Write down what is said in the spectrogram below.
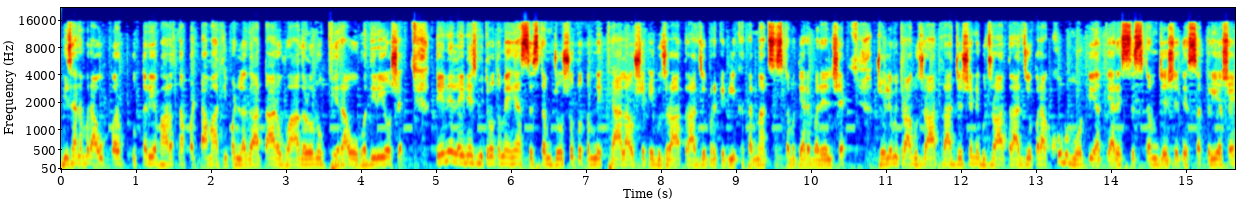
બીજા નંબર આ ઉપર ઉત્તરીય ભારતના પટ્ટામાંથી પણ લગાતાર વાદળોનો ઘેરાવો વધી રહ્યો છે. તેને લઈને જ મિત્રો તમે અહીંયા સિસ્ટમ જોશો તો તમને ખ્યાલ આવશે કે ગુજરાત રાજ્ય પર કેટલી ખતરનાક સિસ્ટમ અત્યારે બનેલ છે. જોઈ લો મિત્રો આ ગુજરાત રાજ્ય છે અને ગુજરાત રાજ્ય પર આ ખૂબ મોટી અત્યારે સિસ્ટમ જે છે તે સક્રિય છે.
